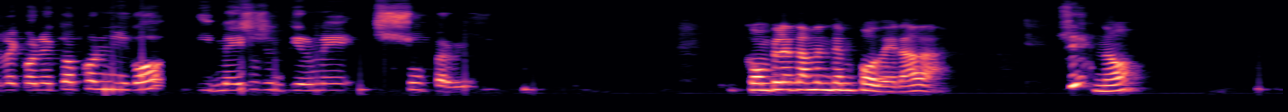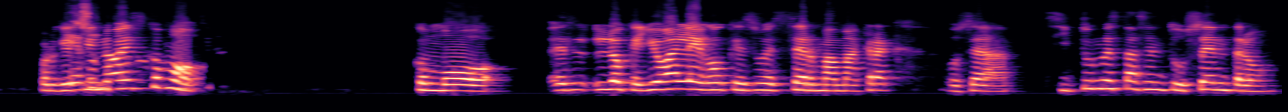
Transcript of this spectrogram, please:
reconectó conmigo y me hizo sentirme súper bien. Completamente empoderada. Sí. ¿No? Porque si no es como, como es lo que yo alego que eso es ser mamá crack. O sea, si tú no estás en tu centro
